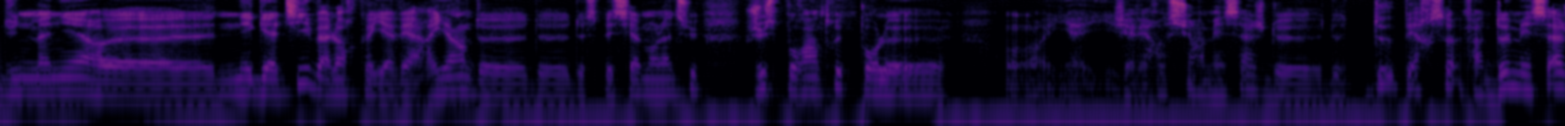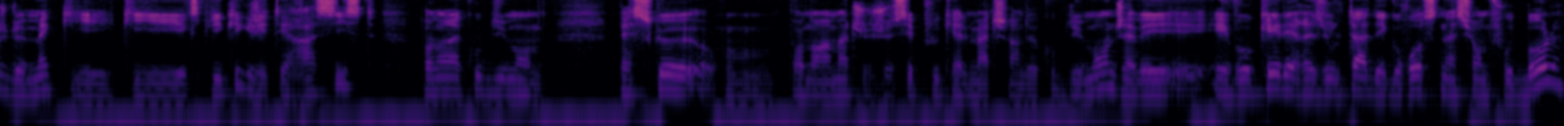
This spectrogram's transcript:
d'une manière euh, négative alors qu'il n'y avait rien de, spécialement là-dessus. Juste pour un truc, pour le, j'avais reçu un message de, deux personnes, enfin deux messages de mecs qui, qui expliquaient que j'étais raciste pendant la Coupe du Monde. Parce que pendant un match, je ne sais plus quel match hein, de Coupe du Monde, j'avais évoqué les résultats des grosses nations de football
